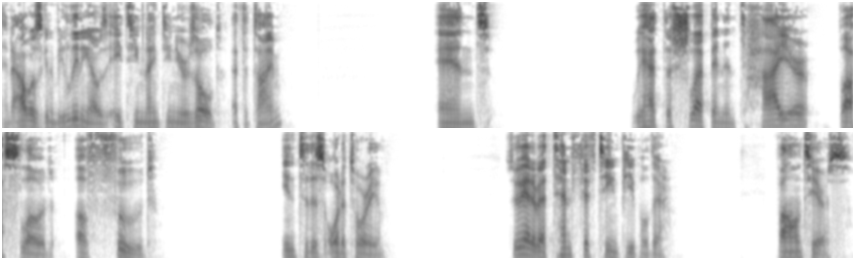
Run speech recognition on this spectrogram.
And I was going to be leading. I was 18, 19 years old at the time. And we had to schlep an entire busload of food into this auditorium. So we had about 10, 15 people there, volunteers,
